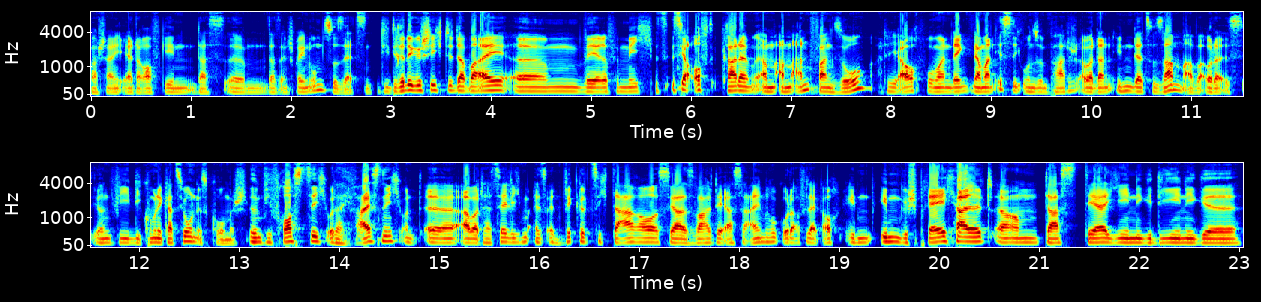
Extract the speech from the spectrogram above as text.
wahrscheinlich eher darauf gehen, das, ähm, das entsprechend umzusetzen. Die dritte Geschichte dabei ähm, wäre für mich, es ist ja oft gerade am, am Anfang so, hatte ich auch, wo man denkt, na, man ist sich unsympathisch, aber dann in der Zusammenarbeit oder ist irgendwie, die Kommunikation ist komisch. Irgendwie frostig oder ich weiß nicht, und äh, aber tatsächlich, es entwickelt sich daraus, ja, das war halt der erste Eindruck oder vielleicht auch in, im Gespräch halt, ähm, dass derjenige, diejenige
